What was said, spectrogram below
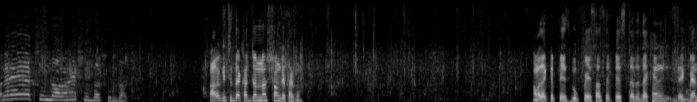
অনেক সুন্দর অনেক সুন্দর সুন্দর। আরও কিছু দেখার জন্য সঙ্গে থাকুন। আমাদের একটা ফেসবুক পেজ আছে পেজটাতে দেখেন দেখবেন।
